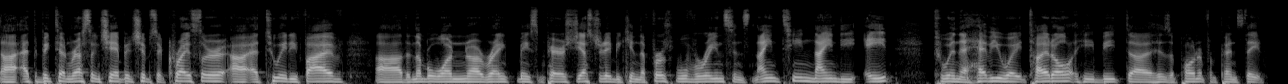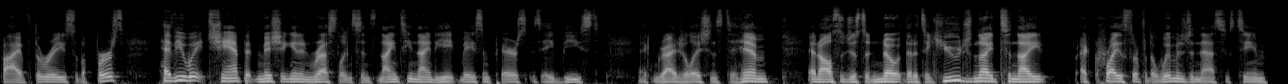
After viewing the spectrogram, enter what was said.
uh, at the Big Ten Wrestling Championships at Chrysler uh, at 285. Uh, the number one uh, ranked Mason Parris yesterday became the first Wolverine since 1998 to win the heavyweight title. He beat uh, his opponent from Penn State 5 3. So the first heavyweight champ at Michigan in wrestling since 1998. Mason Parris is a beast. And congratulations to him. And also just a note that it's a huge night tonight at Chrysler for the women's gymnastics team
